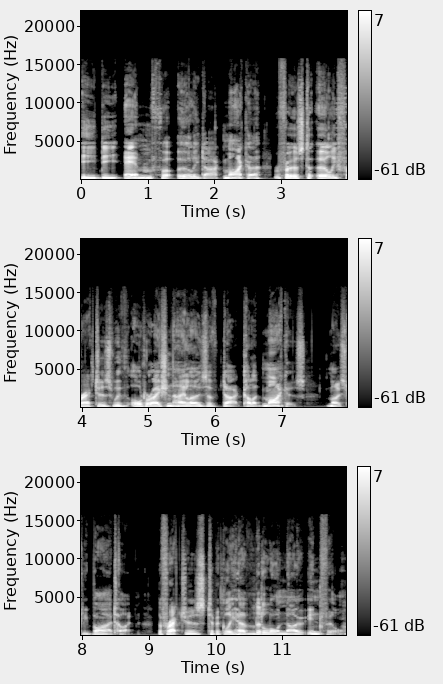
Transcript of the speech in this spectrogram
EDM for early dark mica refers to early fractures with alteration halos of dark coloured micas, mostly biotite. The fractures typically have little or no infill.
